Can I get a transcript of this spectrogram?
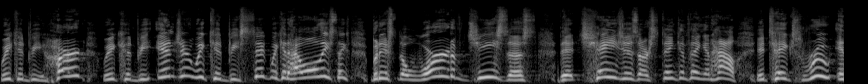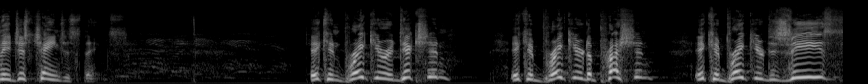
we could be hurt, we could be injured, we could be sick, we could have all these things, but it's the word of Jesus that changes our stinking thing. And how? It takes root and it just changes things. It can break your addiction, it can break your depression, it can break your disease.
